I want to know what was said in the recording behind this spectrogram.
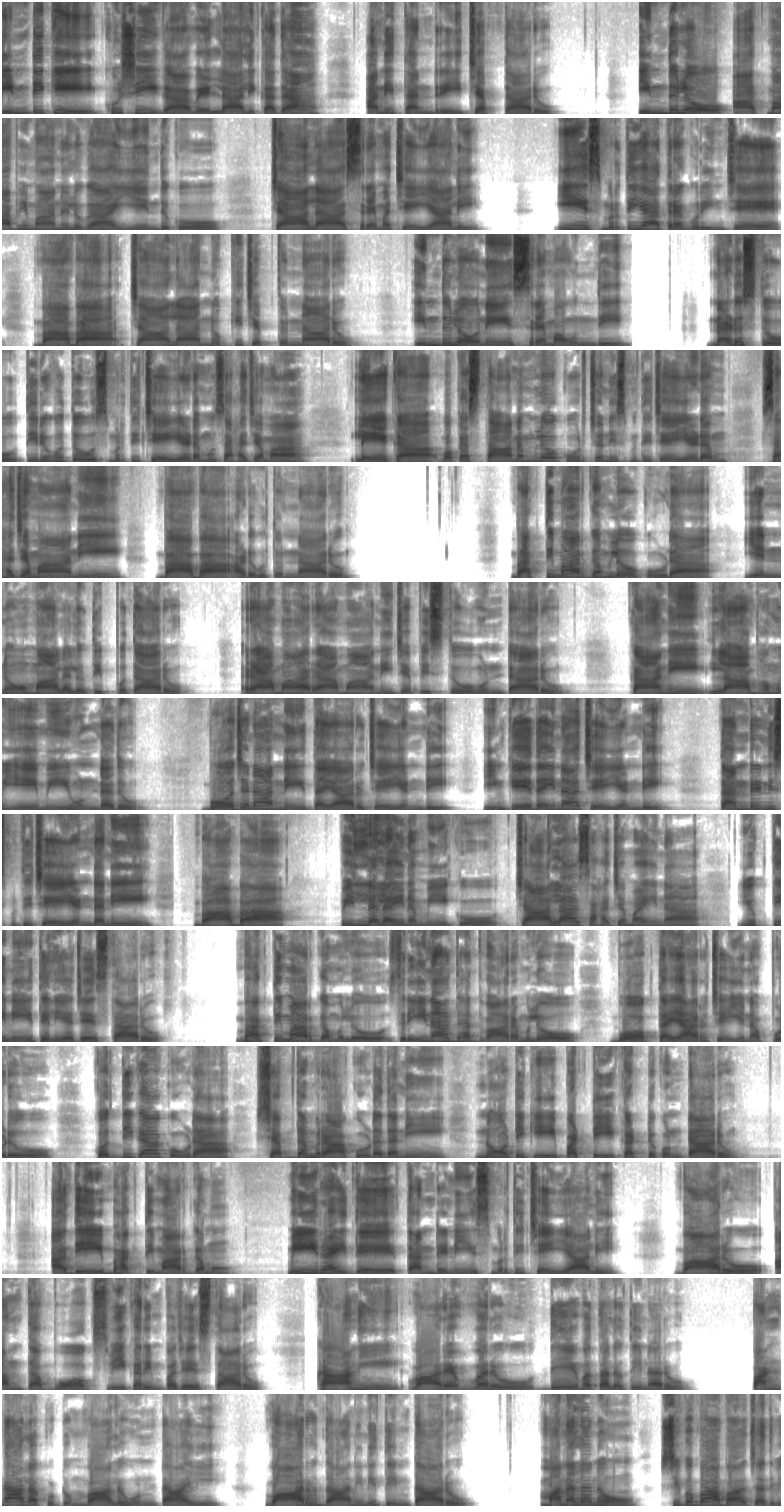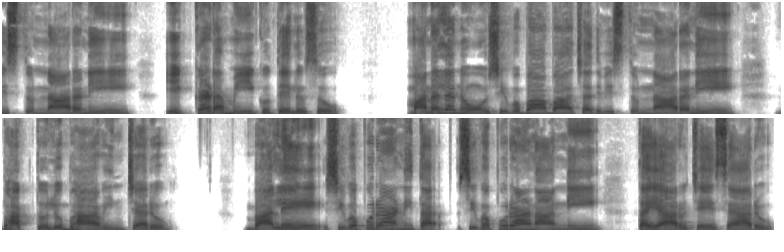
ఇంటికి ఖుషీగా వెళ్ళాలి కదా అని తండ్రి చెప్తారు. ఇందులో ఆత్మాభిమానులుగా అయ్యేందుకు చాలా శ్రమ చేయాలి. ఈ స్మృతియాత్ర గురించే బాబా చాలా నొక్కి చెప్తున్నారు. ఇందులోనే శ్రమ ఉంది. నడుస్తూ తిరుగుతూ స్మృతి చేయడము సహజమా? లేక ఒక స్థానంలో కూర్చొని స్మృతి చేయడం సహజమా అని బాబా అడుగుతున్నారు. భక్తి మార్గంలో కూడా ఎన్నో మాలలు తిప్పుతారు. రామ రామ అని జపిస్తూ ఉంటారు. కానీ లాభము ఏమీ ఉండదు. భోజనాన్ని తయారు చేయండి. ఇంకేదైనా చేయండి. తండ్రిని స్మృతి చేయండని బాబా పిల్లలైన మీకు చాలా సహజమైన యుక్తిని తెలియజేస్తారు. భక్తి మార్గములో శ్రీనాథ ద్వారములో భోగ్ తయారు చేయనప్పుడు కొద్దిగా కూడా శబ్దం రాకూడదని నోటికి పట్టి కట్టుకుంటారు. అది భక్తి మార్గము. మీరైతే తండ్రిని స్మృతి చెయ్యాలి. వారు అంత భోగ్ స్వీకరింపజేస్తారు. కానీ వారెవ్వరూ దేవతలు తినరు. పండాల కుటుంబాలు ఉంటాయి. వారు దానిని తింటారు. మనలను శివబాబా చదివిస్తున్నారని ఇక్కడ మీకు తెలుసు. మనలను శివబాబా చదివిస్తున్నారని భక్తులు భావించరు. భలే శివపురాణి త శివపురాణాన్ని తయారు చేశారు.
